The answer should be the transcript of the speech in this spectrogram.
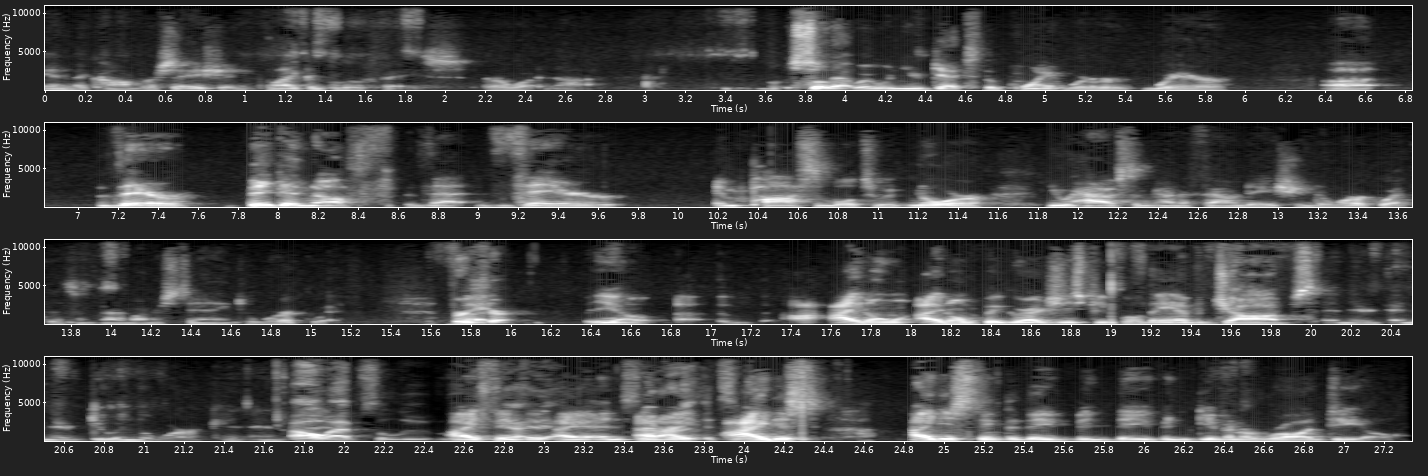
in the conversation like a blue face or whatnot so that way when you get to the point where where uh, they're big enough that they're impossible to ignore, you have some kind of foundation to work with and some kind of understanding to work with. For but, sure. You know, uh, I don't I don't begrudge these people. They have jobs and they're and they're doing the work. And, and oh, absolutely. I think yeah, that yeah. I and, and I I just I just think that they've been they've been given a raw deal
